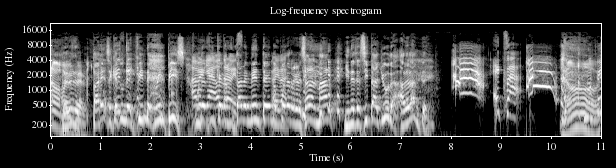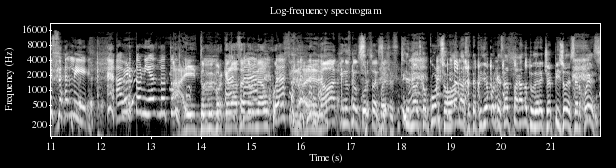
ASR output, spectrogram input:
No puede ser. Parece que es un delfín de Greenpeace. A un ver, delfín ya, que otra vez. lamentablemente no Ahí va. puede regresar al mar y necesita ayuda. Adelante. ¡Exa! No. No me sale. A ver, Tony, hazlo tú. Ay, ¿tú por qué lo vas a dormir a un juez? No, eh, no, aquí no es concurso de jueces. Sí, no es concurso, Ana, se te pidió porque estás pagando tu derecho de piso de ser juez.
